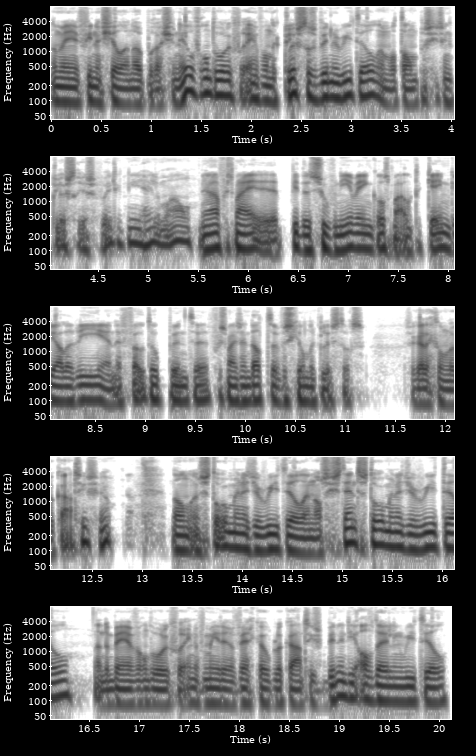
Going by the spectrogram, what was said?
Dan ben je financieel en operationeel verantwoordelijk voor een van de clusters binnen retail. En wat dan precies een cluster is, weet ik niet helemaal. Ja, volgens mij heb je de souvenirwinkels, maar ook de game gallery en de fotopunten. Volgens mij zijn dat de verschillende clusters. Dus het gaat echt om locaties. Ja. Dan een store manager retail en assistent store manager retail. Nou, dan ben je verantwoordelijk voor een of meerdere verkooplocaties binnen die afdeling retail.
